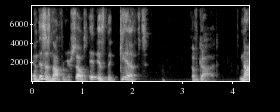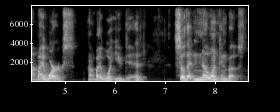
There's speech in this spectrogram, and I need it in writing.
and this is not from yourselves; it is the gift of God, not by works, not by what you did, so that no one can boast.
